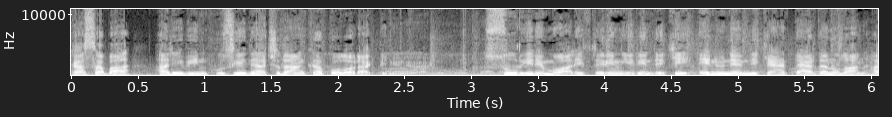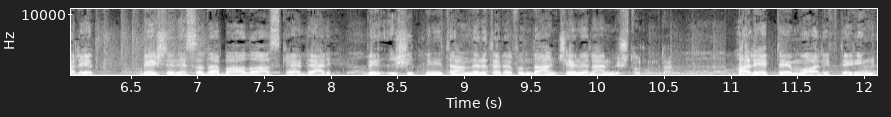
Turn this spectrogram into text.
Kasaba Halep'in kuzeyine açılan kapı olarak biliniyor. Suriyeli muhaliflerin elindeki en önemli kentlerden olan Halep, Beşer Esad'a bağlı askerler ve IŞİD militanları tarafından çevrelenmiş durumda. Halep'te muhaliflerin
